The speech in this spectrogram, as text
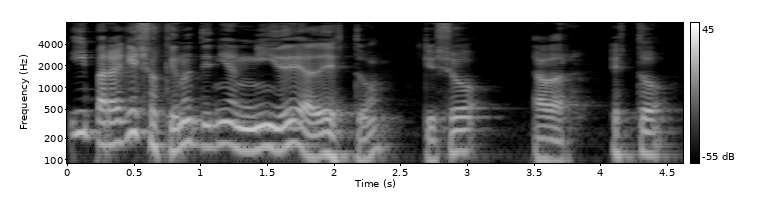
Y para aquellos que no tenían ni idea de esto, que yo, a ver, esto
